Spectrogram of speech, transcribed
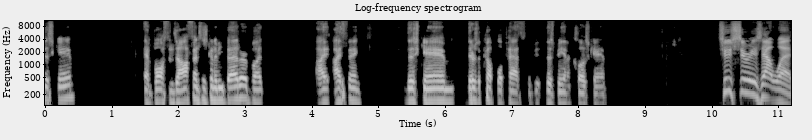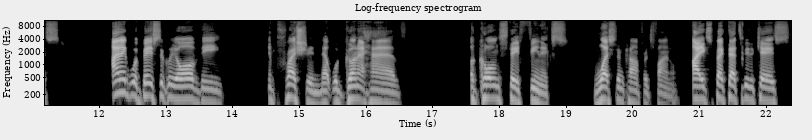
this game, and Boston's offense is going to be better, but I, I think this game, there's a couple of paths to be, this being a close game. Two series out west. I think we're basically all of the impression that we're going to have a Golden State Phoenix Western Conference final. I expect that to be the case.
